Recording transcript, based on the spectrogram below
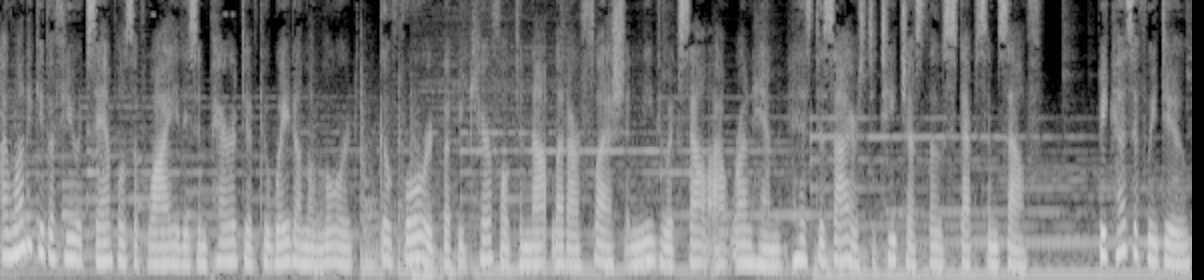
I want to give a few examples of why it is imperative to wait on the Lord, go forward, but be careful to not let our flesh and need to excel outrun Him and His desires to teach us those steps Himself. Because if we do,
